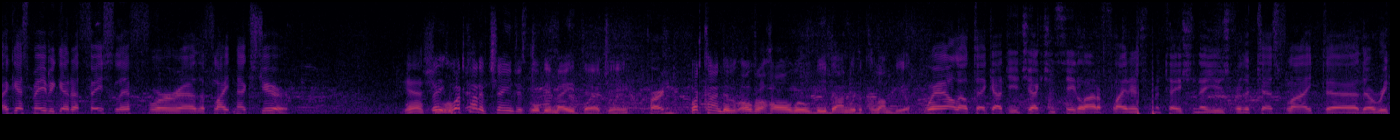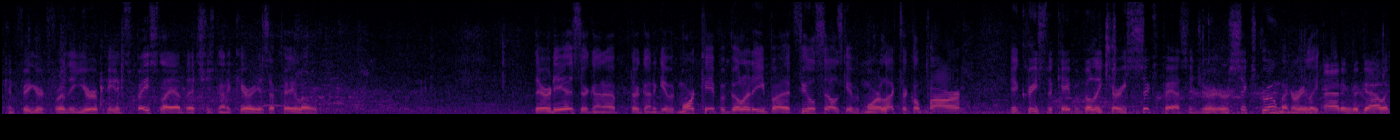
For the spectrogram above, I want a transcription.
I guess maybe get a facelift for uh, the flight next year. Yes, she They- what kind of changes will be made there, Gene? Pardon? What kind of overhaul will be done with the Columbia? Well, they'll take out the ejection seat, a lot of flight instrumentation they use for the test flight. Uh, they'll reconfigure it for the European Space Lab that she's going to carry as a payload. There it is. They're going to they're going to give it more capability, but fuel cells give it more electrical power, increase the capability to carry six passenger or six crewmen really. Adding the galley.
